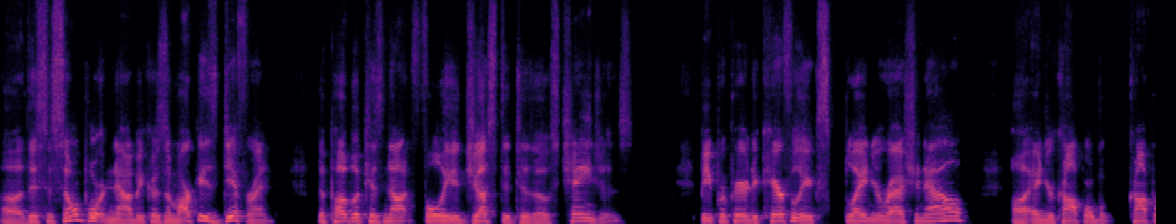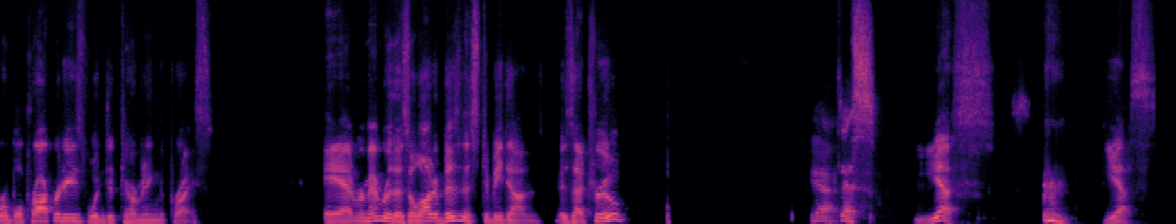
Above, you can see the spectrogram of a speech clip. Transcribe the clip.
Uh, this is so important now because the market is different. The public has not fully adjusted to those changes. Be prepared to carefully explain your rationale uh, and your comparable comparable properties when determining the price. And remember, there's a lot of business to be done. Is that true? Yeah. Yes. Yes. yes.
